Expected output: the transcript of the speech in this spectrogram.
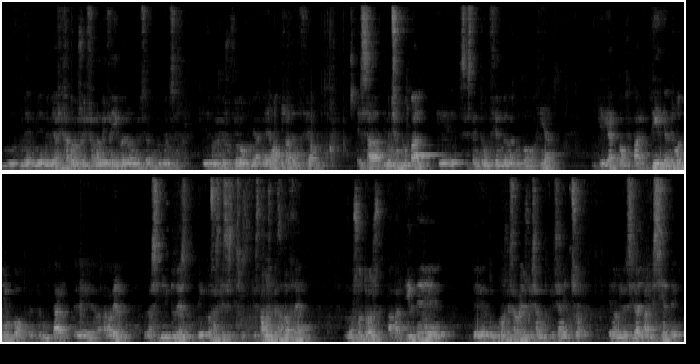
Me, me, me voy a fijar, bueno, soy Fernando Izaguirre de la Universidad Complutense y del Colegio de Sociólogos. Me, me ha llamado mucho la atención esa dimensión grupal que se está introduciendo en las metodologías quería compartir y al mismo tiempo eh, preguntar eh, para ver las similitudes de cosas que, que, estamos empezando a hacer nosotros a partir de, de unos desarrollos que se, han, que se, han, hecho en la Universidad de París 7,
